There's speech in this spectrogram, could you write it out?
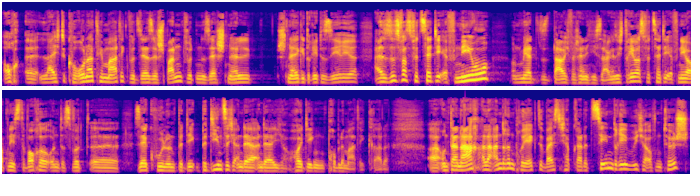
Auch äh, leichte Corona-Thematik wird sehr, sehr spannend, wird eine sehr schnell schnell gedrehte Serie. Also es ist was für ZDF Neo und mehr darf ich wahrscheinlich nicht sagen. Also ich drehe was für ZDF Neo ab nächste Woche und es wird äh, sehr cool und bedient sich an der an der heutigen Problematik gerade. Äh, und danach alle anderen Projekte, weißt, ich habe gerade zehn Drehbücher auf dem Tisch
